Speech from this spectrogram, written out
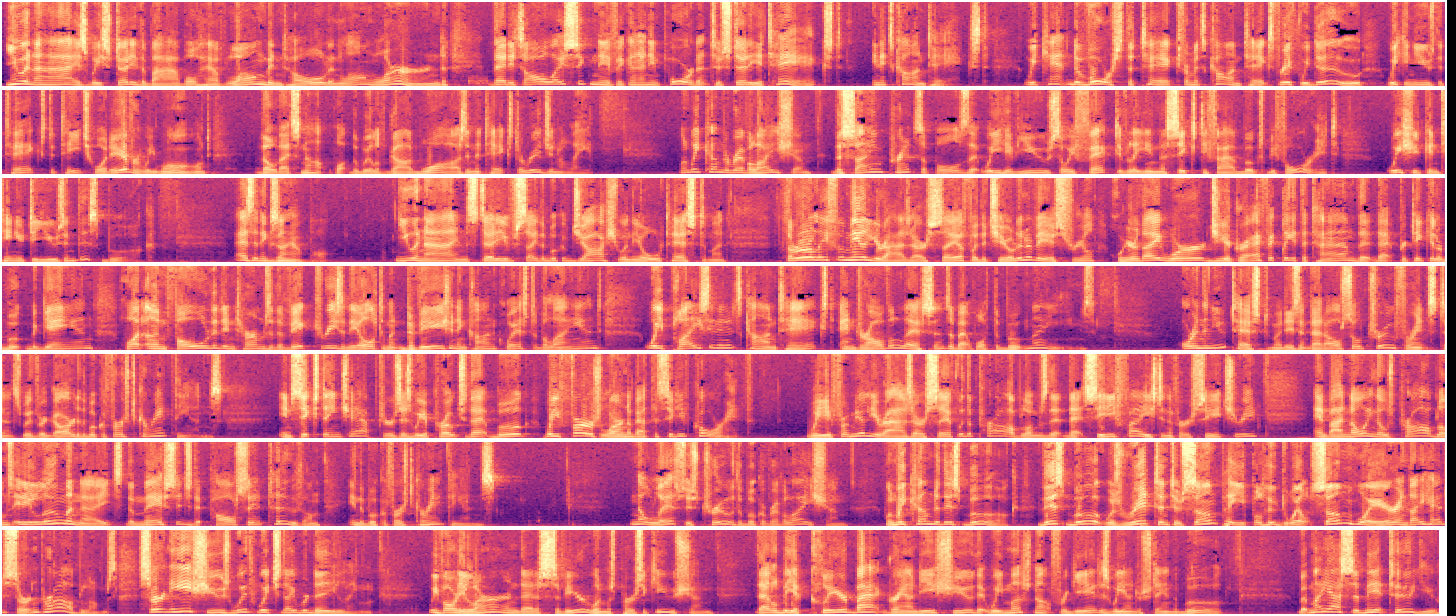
You and I, as we study the Bible, have long been told and long learned that it's always significant and important to study a text in its context. We can't divorce the text from its context, for if we do, we can use the text to teach whatever we want, though that's not what the will of God was in the text originally. When we come to Revelation, the same principles that we have used so effectively in the 65 books before it, we should continue to use in this book. As an example, you and I, in the study of, say, the book of Joshua in the Old Testament, thoroughly familiarize ourselves with the children of Israel, where they were geographically at the time that that particular book began, what unfolded in terms of the victories and the ultimate division and conquest of the land. We place it in its context and draw the lessons about what the book means. Or in the New Testament, isn't that also true, for instance, with regard to the book of 1 Corinthians? In 16 chapters, as we approach that book, we first learn about the city of Corinth we familiarize ourselves with the problems that that city faced in the first century. And by knowing those problems, it illuminates the message that Paul sent to them in the book of 1 Corinthians. No less is true of the book of Revelation. When we come to this book, this book was written to some people who dwelt somewhere and they had certain problems, certain issues with which they were dealing. We've already learned that a severe one was persecution. That'll be a clear background issue that we must not forget as we understand the book. But may I submit to you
